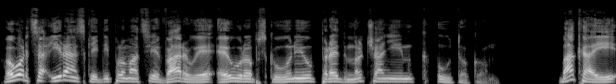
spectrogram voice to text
Hovorca iránskej diplomácie varuje Európsku úniu pred mlčaním k útokom. Bakai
